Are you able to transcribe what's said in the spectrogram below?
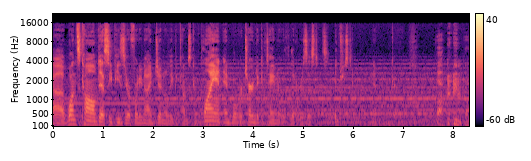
Uh, once calmed, SCP-049 generally becomes compliant and will return to containment with little resistance. Interesting. Yeah. Okay. Yeah. yeah.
